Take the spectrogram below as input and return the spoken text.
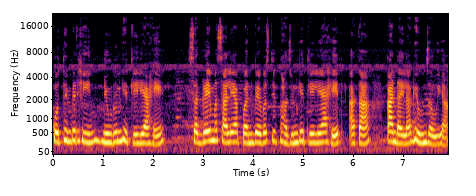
कोथिंबीर ही निवडून घेतलेली आहे. सगळे मसाले आपण व्यवस्थित भाजून घेतलेले आहेत. आता कांडायला घेऊन जाऊया.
